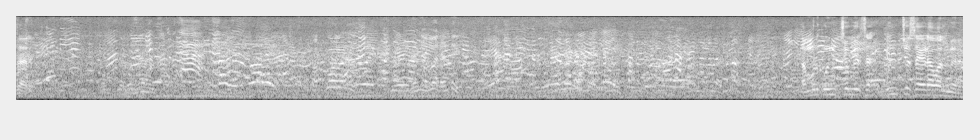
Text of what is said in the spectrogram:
సరే తమ్ముడు కొంచెం మీరు కొంచెం సైడ్ అవ్వాలి మీరు.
